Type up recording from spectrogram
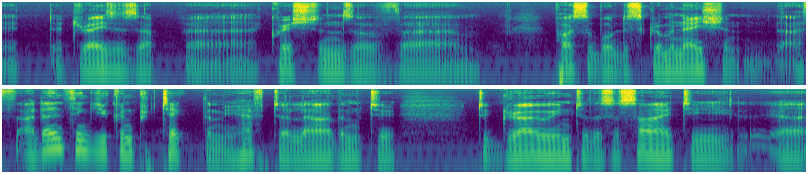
it, it raises up uh, questions of um, possible discrimination. I, th- I don't think you can protect them. You have to allow them to to grow into the society uh,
